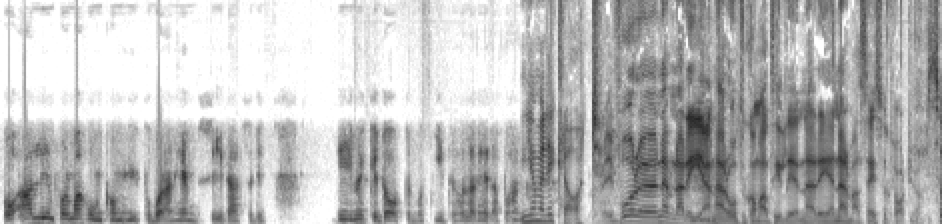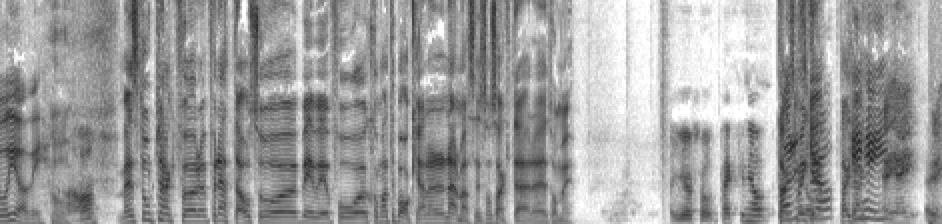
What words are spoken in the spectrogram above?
Och all information kommer ut på vår hemsida så det, det är mycket datum och tid att hålla reda på. Ja, men det är klart. Vi får eh, nämna det igen här och återkomma till det när det närmar sig såklart. Ja. Så gör vi. Ja, Men stort tack för, för detta och så ber vi att få komma tillbaka när det närmar sig som sagt där eh, Tommy. jag gör så. Tack ska ni ha. Tack så mycket. Tack, Hej, tack. hej. hej, hej.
